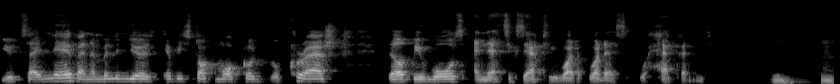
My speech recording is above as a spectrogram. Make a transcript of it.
You'd say never in a million years. Every stock market will crash. There'll be wars, and that's exactly what what has happened. Mm-hmm.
